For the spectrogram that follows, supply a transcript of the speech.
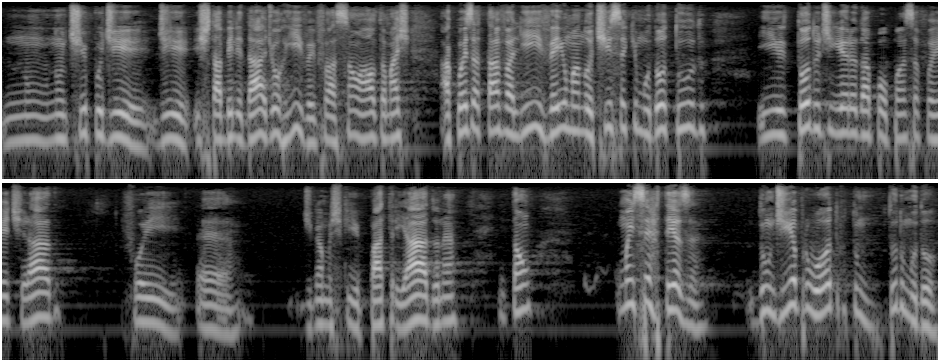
Num, num, tipo de, de estabilidade horrível, inflação alta, mas a coisa estava ali e veio uma notícia que mudou tudo e todo o dinheiro da poupança foi retirado, foi, é, digamos que, patriado, né? Então, uma incerteza de um dia para o outro, tum, tudo mudou.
